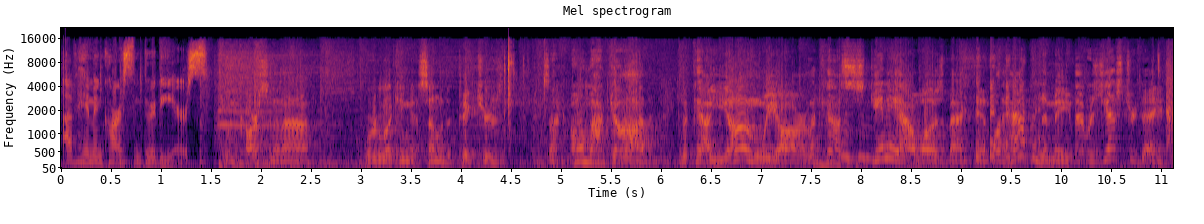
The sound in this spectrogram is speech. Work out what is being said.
of him and Carson through the years. When Carson and I were looking at some of the pictures, it's like, oh my God, look how young we are. Look how skinny I was back then. What happened to me? That was yesterday.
